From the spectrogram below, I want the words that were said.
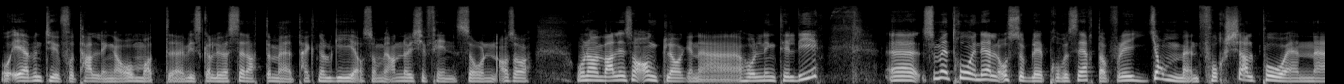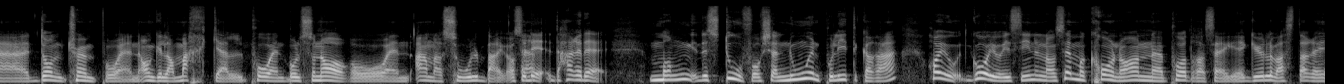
Og eventyrfortellinger om at eh, vi skal løse dette med teknologier som ennå ikke finnes. Og Hun, altså, hun har en veldig sånn anklagende holdning til de. Eh, som jeg tror en del også blir provosert av. For det er jammen forskjell på en eh, Donald Trump og en Angela Merkel, på en Bolsonaro og en Erna Solberg. Altså det, her er det mange, det er stor forskjell. Noen politikere har jo, går jo i sine land. Se Macron når han eh, pådrar seg gule vester i,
